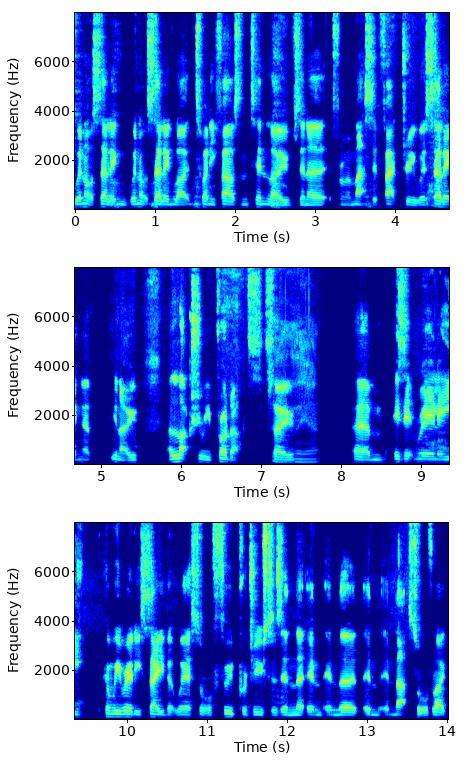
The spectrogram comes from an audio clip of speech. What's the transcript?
we're not selling we're not selling like twenty thousand tin loaves in a from a massive factory. We're selling a you know a luxury product. So, um, is it really? Can we really say that we're sort of food producers in the in, in the in, in that sort of like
